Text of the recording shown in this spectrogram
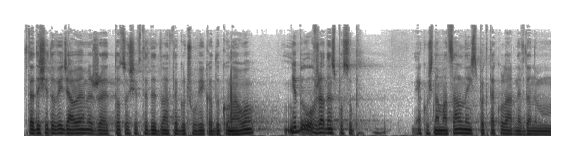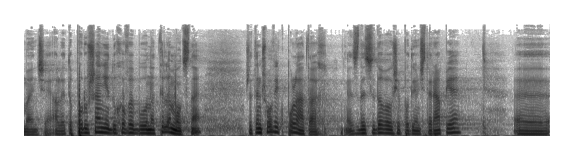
Wtedy się dowiedziałem, że to, co się wtedy dla tego człowieka dokonało, nie było w żaden sposób jakoś namacalne i spektakularne w danym momencie, ale to poruszenie duchowe było na tyle mocne, że ten człowiek po latach zdecydował się podjąć terapię, e,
